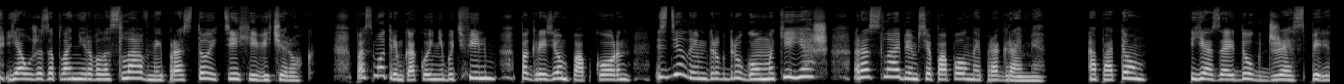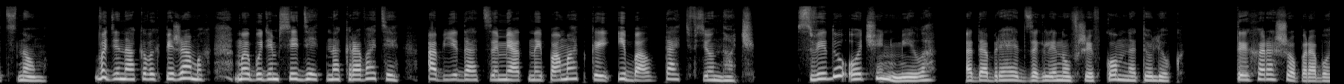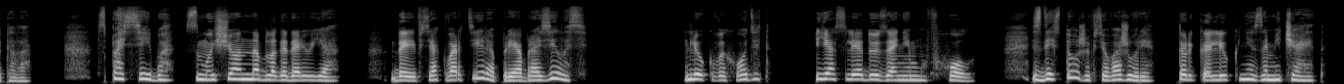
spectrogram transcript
Я уже запланировала славный, простой, тихий вечерок. Посмотрим какой-нибудь фильм, погрызем попкорн, сделаем друг другу макияж, расслабимся по полной программе. А потом я зайду к Джесс перед сном. В одинаковых пижамах мы будем сидеть на кровати, объедаться мятной помадкой и болтать всю ночь. «С виду очень мило», — одобряет заглянувший в комнату Люк. «Ты хорошо поработала». «Спасибо», — смущенно благодарю я. Да и вся квартира преобразилась. Люк выходит, я следую за ним в холл. Здесь тоже все в ажуре, только Люк не замечает.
